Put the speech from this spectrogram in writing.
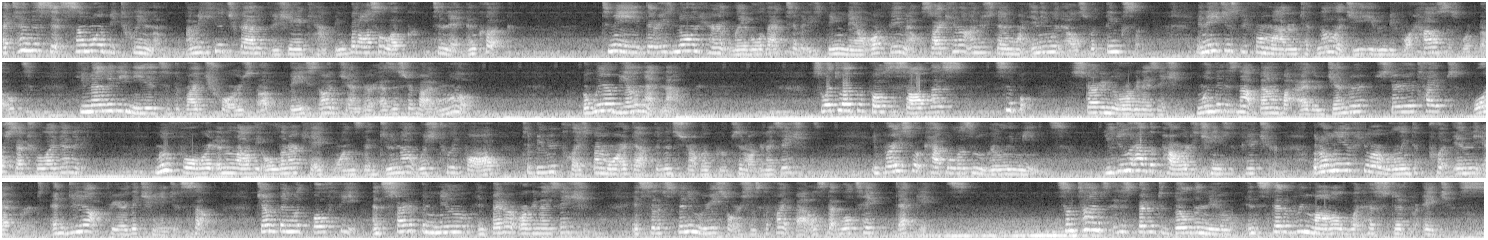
I tend to sit somewhere between them. I'm a huge fan of fishing and camping, but also love to knit and cook. To me, there is no inherent label of activities being male or female, so I cannot understand why anyone else would think so. In ages before modern technology, even before houses were built, humanity needed to divide chores up based on gender as a survival mode. But we are beyond that now. So what do I propose to solve this? Simple. Start a new organization, one that is not bound by either gender, stereotypes, or sexual identity. Move forward and allow the old and archaic ones that do not wish to evolve to be replaced by more adaptive and stronger groups and organizations. Embrace what capitalism really means. You do have the power to change the future, but only if you are willing to put in the effort and do not fear the change itself. Jump in with both feet and start up a new and better organization instead of spending resources to fight battles that will take decades. Sometimes it is better to build anew instead of remodel what has stood for ages.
